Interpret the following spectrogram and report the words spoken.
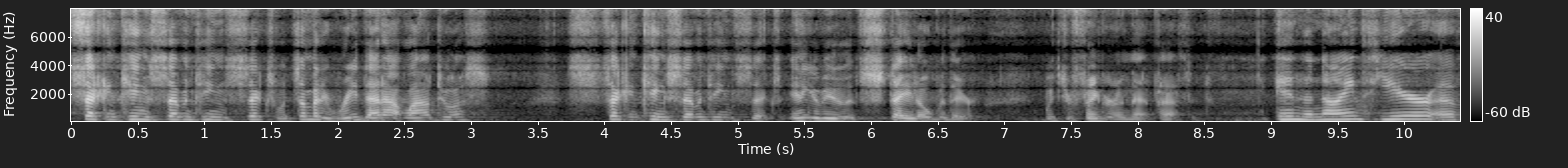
2 Kings 17 6? Would somebody read that out loud to us? 2 Kings 17 6. Any of you that stayed over there with your finger in that passage. In the ninth year of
